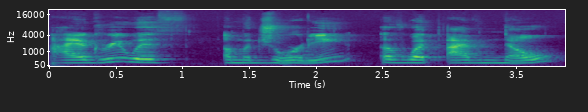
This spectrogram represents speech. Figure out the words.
I agree with a majority of what I know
